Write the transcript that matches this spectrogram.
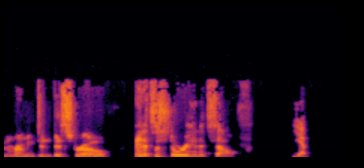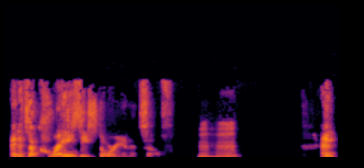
and Remington Bristow. And it's a story in itself. Yep. And it's a crazy story in itself. Mm-hmm. And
